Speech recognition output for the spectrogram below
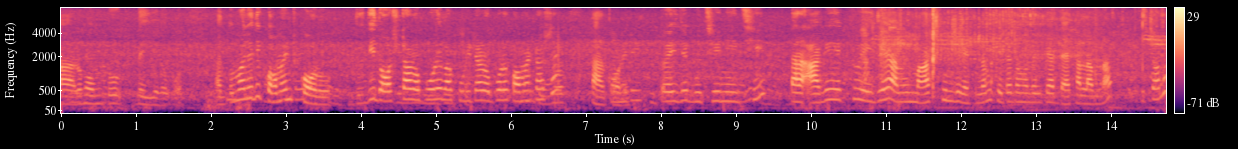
আর হোম ট্যুর দিয়ে দেবো। আর তোমরা যদি কমেন্ট করো যদি দশটার ওপরে বা কুড়িটার ওপরে কমেন্ট আসে তারপরে। তো এই যে গুছিয়ে নিয়েছি তার আগে একটু এই যে আমি মাছ কিনতে গেছিলাম সেটা তোমাদেরকে আর দেখালাম না। চলো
